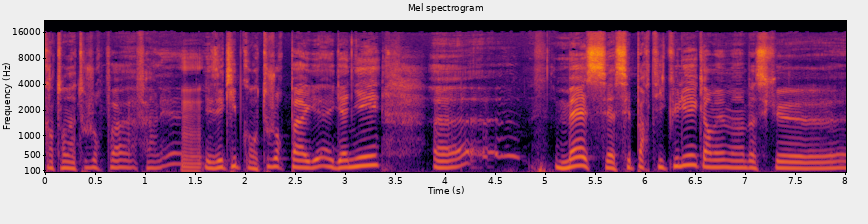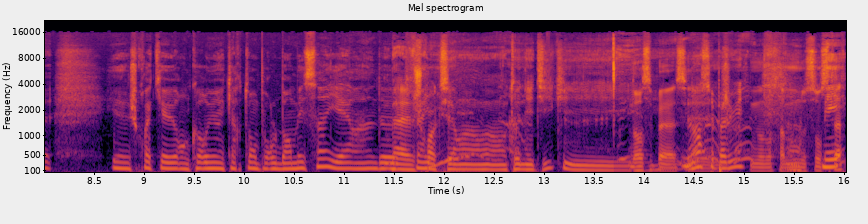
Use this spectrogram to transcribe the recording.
quand on n'a toujours pas. Enfin, les, Mm. les équipes qui n'ont toujours pas ga- gagné. euh, mais c'est assez particulier quand même, hein, parce que Euh, Je crois qu'il y a eu encore eu un carton pour le banc messin hier. hein, de Bah, je crois que c'est An- Antonetti qui. Non, c'est pas. Non, c'est pas lui. Non, son mais, staff.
